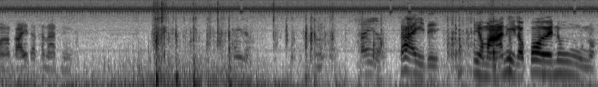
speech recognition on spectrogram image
มาไกลถ้าขนาดนี้ ใช่เหรอใช่เหรอใช่ดิเนี่ยหมานี่เราปล่อยไว้นู่นเนาะ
